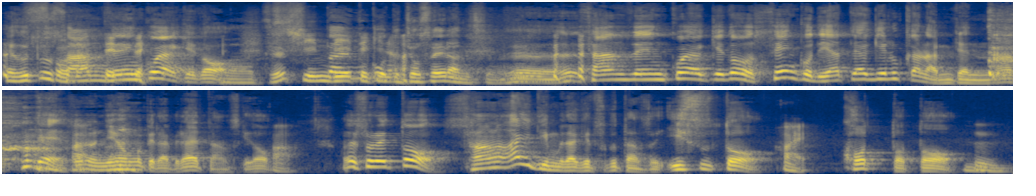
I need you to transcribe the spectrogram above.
で普通育てて3000個やけど、まあ絶心対理的な向こうって女性なんですよね。うん3000個やけど、1000個でやってあげるから、みたいになって、その日本語ペラペラやったんですけどは、でそれと3アイテムだけ作ったんですよ。椅子と、はい。コットと、うん。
